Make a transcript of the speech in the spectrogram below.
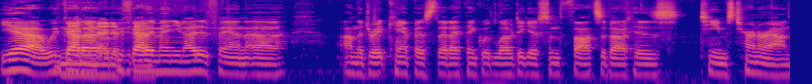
yeah, we've Man got a United we've got a. Man United fan uh, on the Drake campus that I think would love to give some thoughts about his team's turnaround.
